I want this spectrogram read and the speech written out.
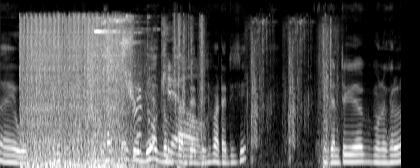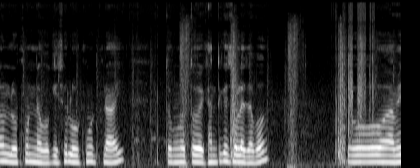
না ও একদম চান্দের দেশে পাঠাই দিছি। এখান থেকে মনে করলাম লুটমুট নেব কিছু লুটমুট নাই। তো মূলত এখান থেকে চলে যাব। তো আমি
